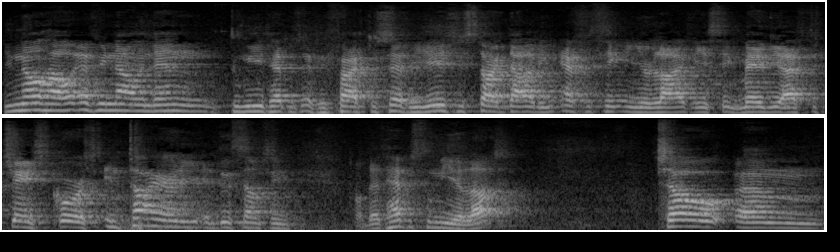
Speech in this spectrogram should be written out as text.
you know how every now and then, to me it happens every five to seven years, you start doubting everything in your life and you think maybe I have to change course entirely and do something. Well, that happens to me a lot. So, um,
